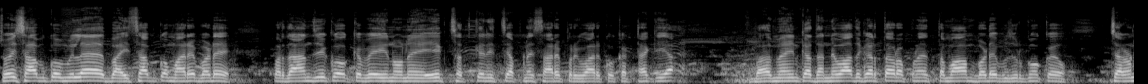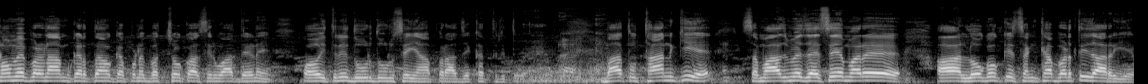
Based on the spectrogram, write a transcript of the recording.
चोई साहब को मिला है, भाई साहब को हमारे बड़े प्रधान जी को कि भाई इन्होंने एक छत के नीचे अपने सारे परिवार को इकट्ठा किया। मैं इनका धन्यवाद करता और अपने तमाम बड़े बुज़ुर्गों को चरणों में प्रणाम करता हूँ कि अपने बच्चों को आशीर्वाद देने और इतनी दूर दूर से यहाँ पर आज एकत्रित हुए हैं। बात उत्थान की है, समाज में जैसे हमारे लोगों की संख्या बढ़ती जा रही है।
